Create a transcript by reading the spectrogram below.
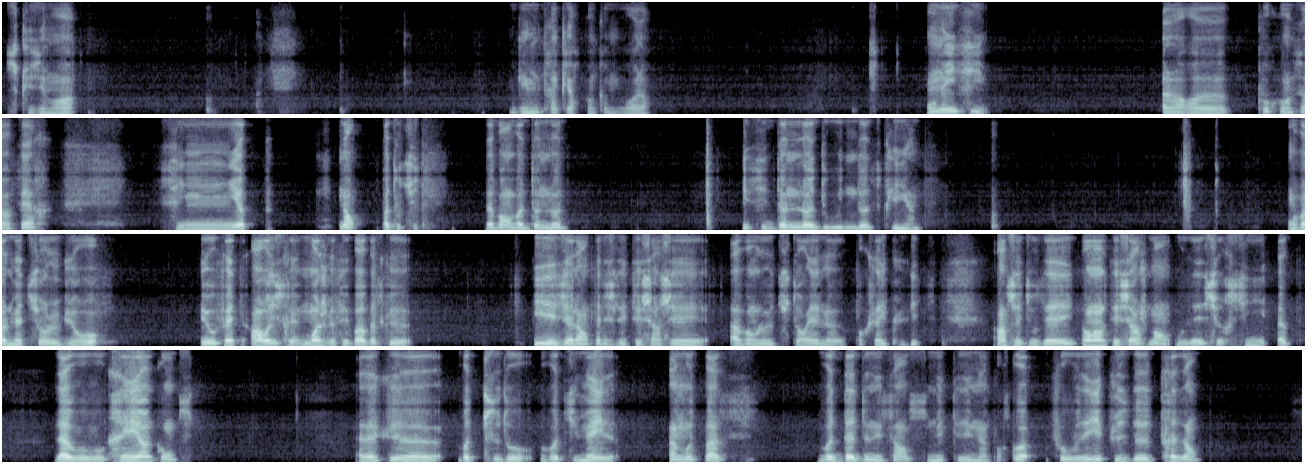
Excusez-moi. gametracker.com, voilà. On est ici. Alors, euh, pour commencer à faire sign up. Non, pas tout de suite. D'abord, on va download. Ici, download Windows Client. on va le mettre sur le bureau et au fait enregistrer moi je le fais pas parce que il est déjà là en fait je l'ai téléchargé avant le tutoriel euh, pour que ça aille plus vite ensuite vous avez pendant le téléchargement vous allez sur sign up là vous vous créez un compte avec euh, votre pseudo votre email un mot de passe votre date de naissance mettez n'importe quoi faut que vous ayez plus de 13 ans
